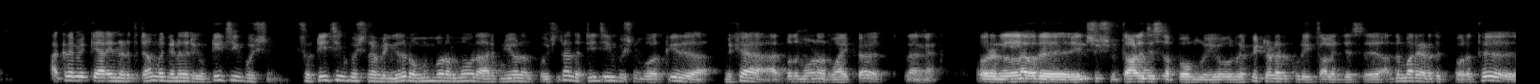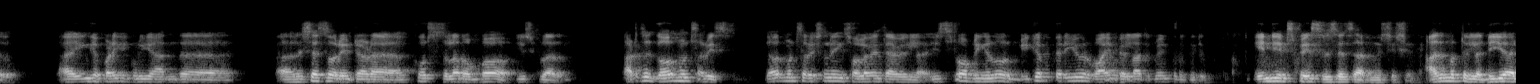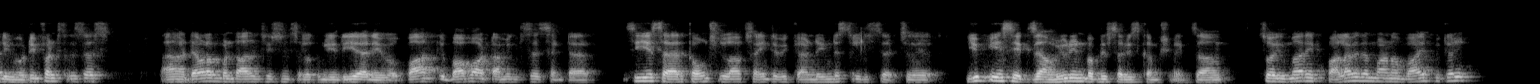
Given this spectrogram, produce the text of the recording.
அகடமிக் கேரியர் எடுத்துட்டா நமக்கு என்ன தெரியும்? Teaching position so teaching position அப்படிங்கிறது ரொம்ப ரொம்ப ஒரு அருமையான ஒரு பொசிஷன் அந்த டீச்சிங் பொசிஷன் போகிறதுக்கு இது மிக அற்புதமான ஒரு வாய்ப்பை இருக்கிறாங்க ஒரு நல்ல ஒரு இன்ஸ்டியூஷன் காலேஜஸ்ல போக முடியும். ஒரு ரெப்யூட்டடாக இருக்கக்கூடிய காலேஜஸ் அந்த மாதிரி இடத்துக்கு போறதுக்கு இங்கே இங்க படிக்கக்கூடிய அந்த ரிசர்ச் ஓரியன்டான கோர்ஸஸ் எல்லாம் ரொம்ப யூஸ்ஃபுல்லா இருக்கும். அடுத்து கவர்மெண்ட் சர்வீஸ் கவர்மெண்ட் சர்வீஸ் நீங்க சொல்லவே தேவையில்லை. இஸ்ரோ அப்படிங்கிறது ஒரு மிகப்பெரிய ஒரு வாய்ப்பு எல்லாத்துக்குமே கொடுக்குது. இந்தியன் ஸ்பேஸ் ரிசர்ச் ஆர்கனைசேஷன் அது மட்டும் இல்லை DRDO defence research development organisation சொல்லக்கூடிய DRDO BARC Bhabha atomic research centre CSIR council of scientific and industrial research UPSC exam union public service commission exam so இது மாதிரி பலவிதமான வாய்ப்புகள்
